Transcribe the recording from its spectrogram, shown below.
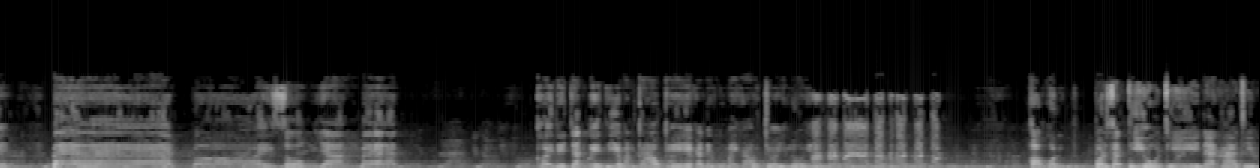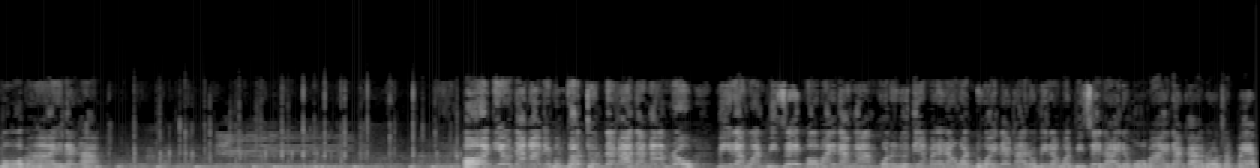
ยแบดบอยส่งยังแบดเคยแต่จัดเวทีมันก้าวเก๋กันนี่กูไม่ก้าวเฉยเลย ขอบคุณบริษัททีโอทีนะคะจีหมอพายนะคะ อ๋อเดี๋ยวนางงามเดี๋ยเพิ่งทอดจุดนะคะนางงามเรา มีรางวัลพิเศษหมอพายนางงามคนอื่นๆยังไม่ได้รางวัลด้วยนะคะเรามีรางวัลพิเศษได้เดี๋ยวหมอพายนะคะรอสักแป๊บ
